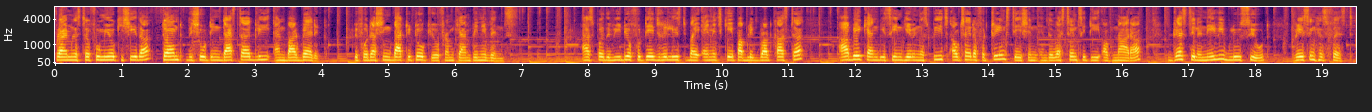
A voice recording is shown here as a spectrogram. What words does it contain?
Prime Minister Fumio Kishida termed the shooting dastardly and barbaric before rushing back to Tokyo from campaign events. As per the video footage released by NHK public broadcaster, Abe can be seen giving a speech outside of a train station in the western city of Nara, dressed in a navy blue suit, raising his fist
